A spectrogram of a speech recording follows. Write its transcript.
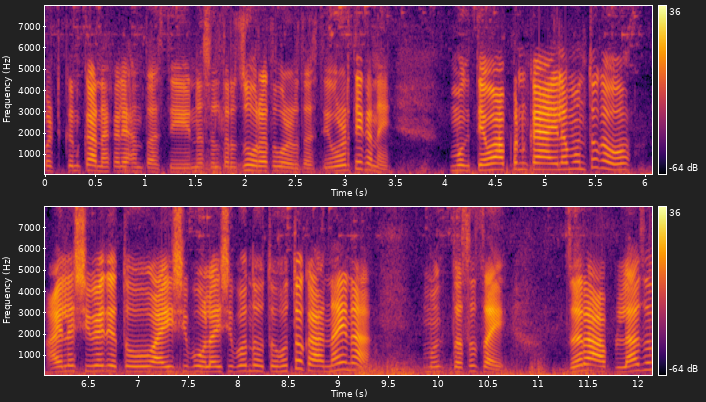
पटकन कानाखाली हाणत असते नसेल तर जोरात ओरडत असते. ओरडते का नाही? मग तेव्हा आपण काय आईला म्हणतो का हो? आईला शिव्या देतो आईशी बोलायशी बंद होतो. होतो का? नाही ना? मग तसंच आहे. जर आपला जर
